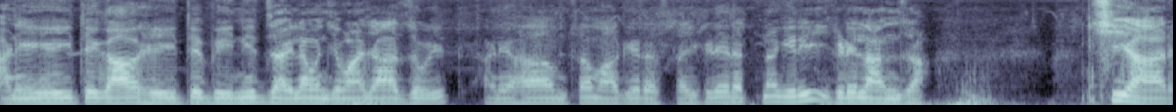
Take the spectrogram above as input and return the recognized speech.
आणि हे इथे गाव हे इथे बेनीत जायला म्हणजे माझ्या आजोळीत. आणि हा आमचा मागे रस्ता. इकडे रत्नागिरी इकडे लांजा. शियार.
